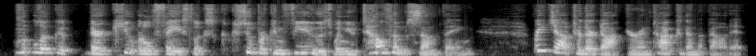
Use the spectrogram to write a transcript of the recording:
look at their cute little face looks super confused when you tell them something, reach out to their doctor and talk to them about it.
